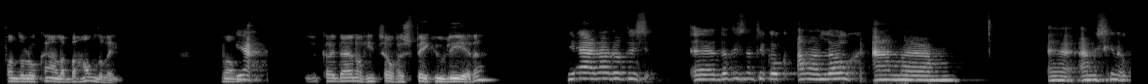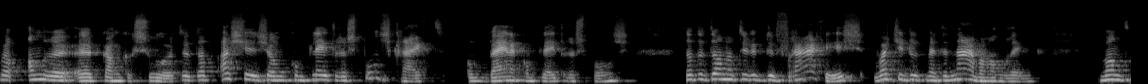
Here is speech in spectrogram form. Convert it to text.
van de lokale behandeling. Want ja. kan je daar nog iets over speculeren? Ja, nou dat is, uh, dat is natuurlijk ook analoog aan, uh, aan misschien ook wel andere uh, kankersoorten. Dat als je zo'n complete respons krijgt, of bijna complete respons, dat het dan natuurlijk de vraag is wat je doet met de nabehandeling. Want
